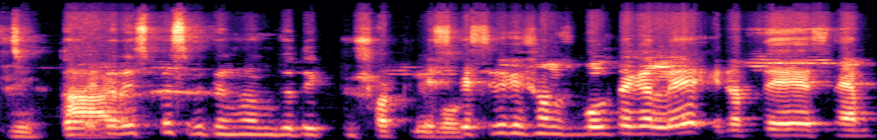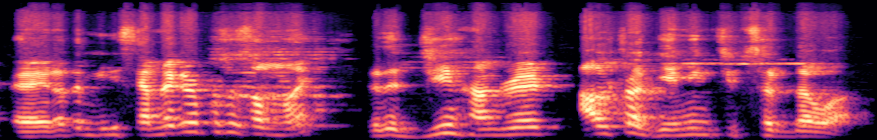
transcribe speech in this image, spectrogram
জি তো এটার স্পেসিফিকেশন যদি একটু শর্টলি বল। বলতে গেলে এটাতে স্ন্যাপ এটাতে মিনি স্ন্যাপড্রাগন প্রসেসর নয় এটাতে G hundred ultra gaming chipset দেওয়া। আচ্ছা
